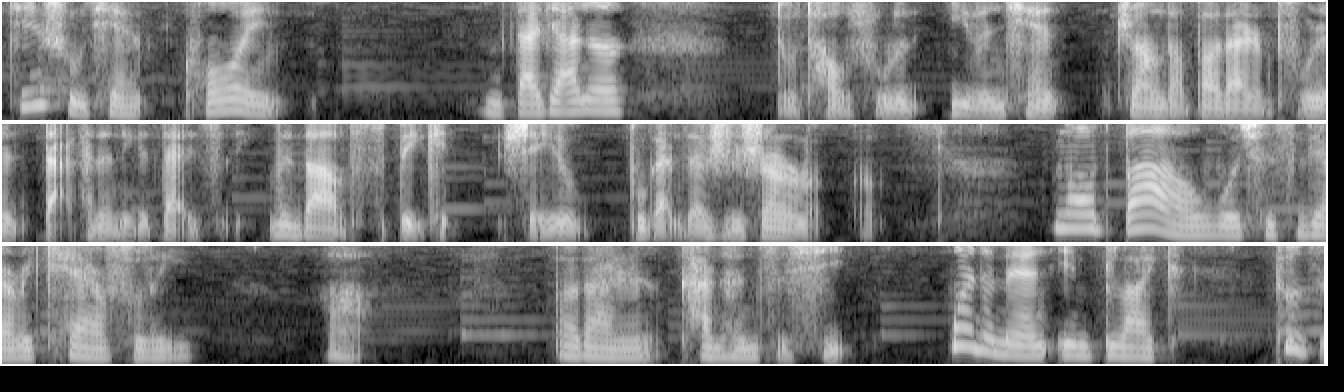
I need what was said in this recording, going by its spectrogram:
金属钱，coin。大家呢都掏出了一文钱。 装到包大人仆人打开的那个袋子里，without speaking，谁又不敢再吱声了啊？Lord Bao watches very carefully，啊，包大人看得很仔细。When a man in black puts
